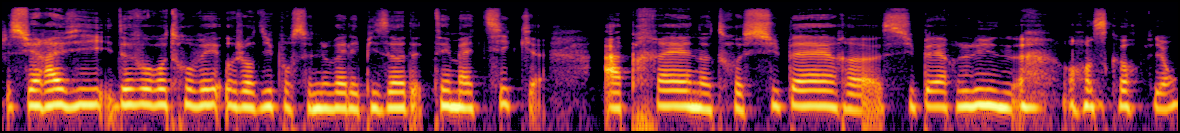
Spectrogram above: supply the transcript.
Je suis ravie de vous retrouver aujourd'hui pour ce nouvel épisode thématique après notre super, euh, super lune en scorpion.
